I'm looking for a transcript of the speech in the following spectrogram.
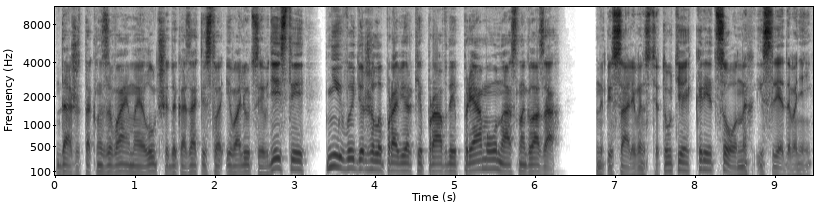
Даже так называемое лучшее доказательство эволюции в действии не выдержало проверки правды прямо у нас на глазах, написали в Институте креационных исследований.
